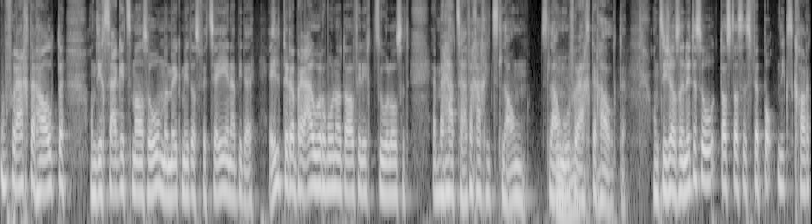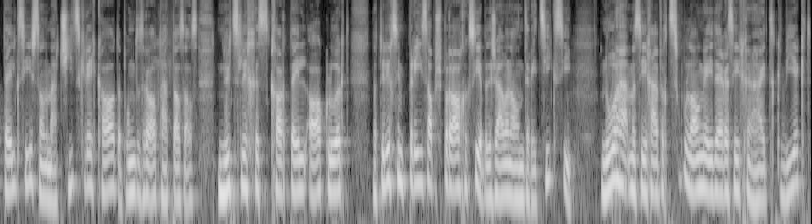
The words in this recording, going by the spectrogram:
aufrechterhalten. Und ich sage jetzt mal so, man möge mir das verzeihen, auch bei den älteren Brauern, die noch da vielleicht zulassen, äh, man hat es einfach ein bisschen zu lang zu lange mhm. aufrechterhalten. Und es ist also nicht so, dass das ein verbotenes Kartell war, sondern man hat Schiedsgericht gehabt, der Bundesrat hat das als nützliches Kartell angeschaut. Natürlich sind Preisabsprachen gewesen, aber das war auch eine andere Zeit gewesen. Nur hat man sich einfach zu lange in dieser Sicherheit gewiegt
